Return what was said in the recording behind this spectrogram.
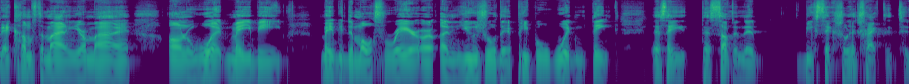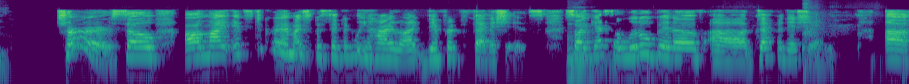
that comes to mind in your mind on what may be maybe the most rare or unusual that people wouldn't think that's a that's something that be sexually attracted to. Sure. So on my Instagram, I specifically highlight different fetishes. So mm-hmm. I guess a little bit of uh, definition. A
